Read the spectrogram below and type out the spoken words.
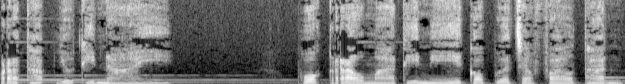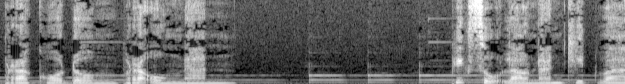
ประทับอยู่ที่ไหน พวกเรามาที่นี้ก็เพื่อจะเฝ้าท่านพระโคดมพระองค์นั้น ภิกษุเหล่านั้นคิดว่า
